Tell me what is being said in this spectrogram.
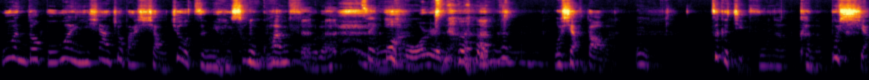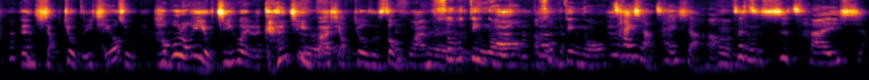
问都不问一下就把小舅子扭送官府了，正义魔人。我想到了，嗯。这个姐夫呢，可能不想跟小舅子一起住，哎、好不容易有机会了，赶紧把小舅子送官府。说不定哦，说不定哦，猜想猜想哈，嗯、这只是猜想。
